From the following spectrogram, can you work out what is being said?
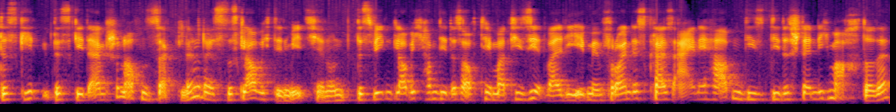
das, geht, das geht einem schon auf den Sack, ne? Das, das glaube ich den Mädchen. Und deswegen, glaube ich, haben die das auch thematisiert, weil die eben im Freundeskreis eine haben, die, die das ständig macht, oder?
